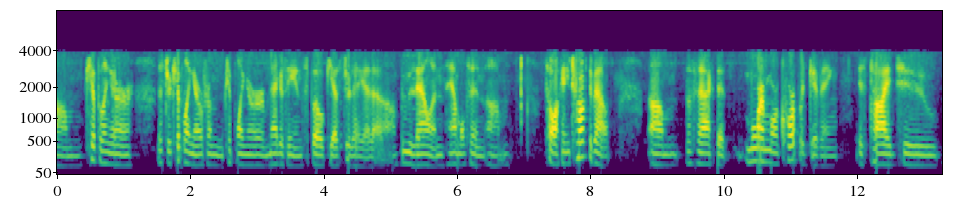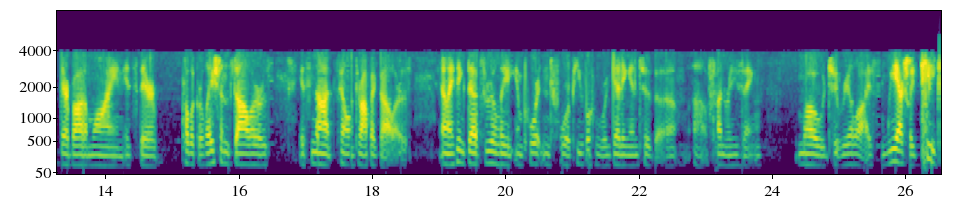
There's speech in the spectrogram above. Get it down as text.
um, Kiplinger, Mr. Kiplinger from Kiplinger Magazine, spoke yesterday at uh, Booz Allen Hamilton um, talk, and he talked about um, the fact that more and more corporate giving is tied to their bottom line. It's their public relations dollars. It's not philanthropic dollars. And I think that's really important for people who are getting into the uh, fundraising mode to realize. We actually teach,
